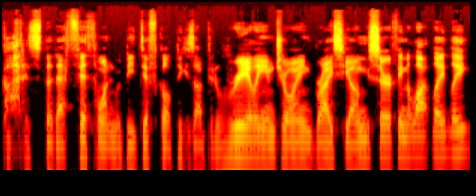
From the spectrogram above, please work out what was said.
God, it's the that fifth one would be difficult because I've been really enjoying Bryce Young surfing a lot lately.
